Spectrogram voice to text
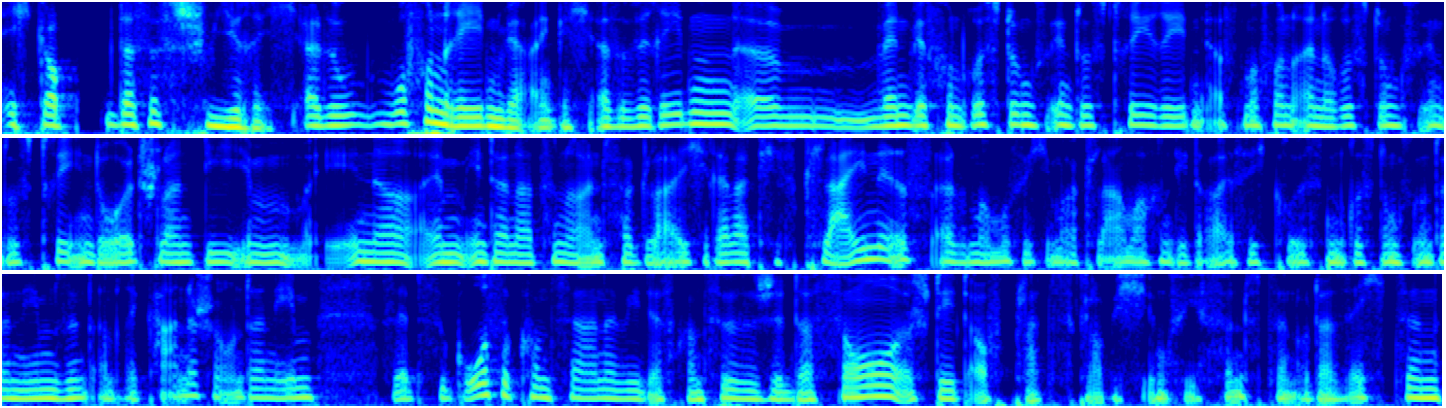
Ich glaube, das ist schwierig. Also wovon reden wir eigentlich? Also wir reden, ähm, wenn wir von Rüstungsindustrie reden, erstmal von einer Rüstungsindustrie in Deutschland, die im, inner, im internationalen Vergleich relativ klein ist. Also man muss sich immer klar machen, die 30 größten Rüstungsunternehmen sind amerikanische Unternehmen. Selbst so große Konzerne wie der französische Dassault steht auf Platz, glaube ich, irgendwie 15 oder 16.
